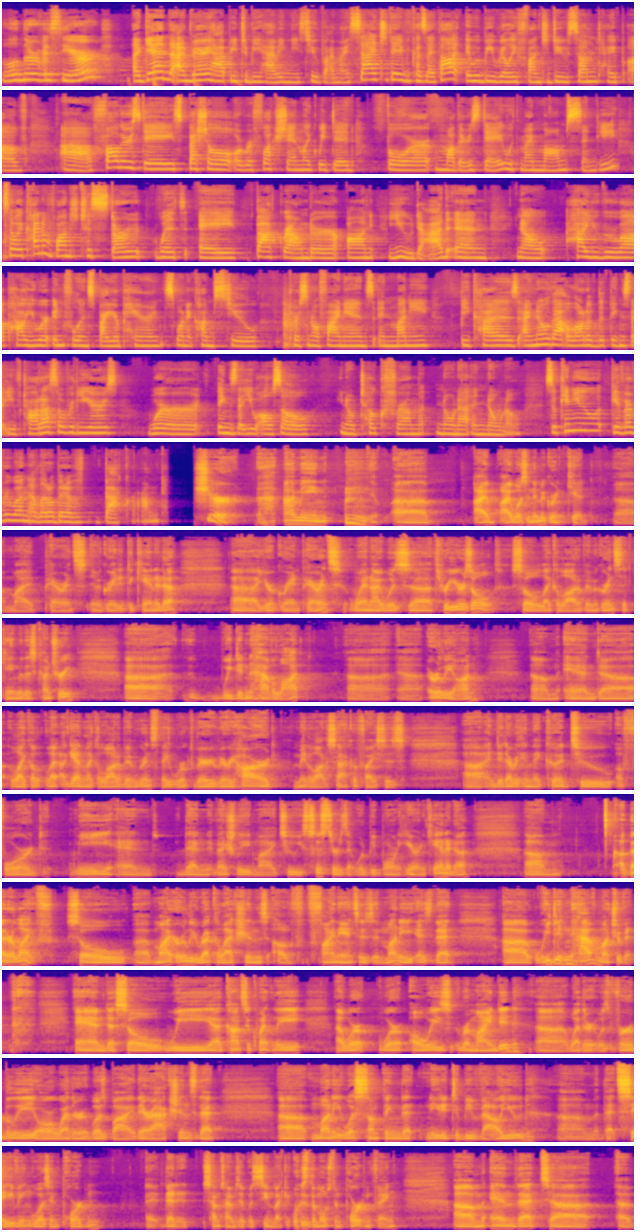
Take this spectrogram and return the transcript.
a little nervous here. Again, I'm very happy to be having these two by my side today because I thought it would be really fun to do some type of uh, Father's Day special or reflection like we did for Mother's Day with my mom, Cindy. So I kind of wanted to start with a backgrounder on you, Dad, and you know how you grew up, how you were influenced by your parents when it comes to personal finance and money. Because I know that a lot of the things that you've taught us over the years were things that you also, you know, took from Nona and Nono. So, can you give everyone a little bit of background? Sure. I mean, uh, I, I was an immigrant kid. Uh, my parents immigrated to Canada, uh, your grandparents, when I was uh, three years old. So, like a lot of immigrants that came to this country, uh, we didn't have a lot uh, early on. Um, and like, a, again, like a lot of immigrants, they worked very, very hard, made a lot of sacrifices, and did everything they could to afford me and then eventually my two sisters that would be born here in Canada um, a better life. So, uh, my early recollections of finances and money is that uh, we didn't have much of it. and uh, so, we uh, consequently uh, were, were always reminded, uh, whether it was verbally or whether it was by their actions, that money was something that needed to be valued um, that saving was important, uh, that it, sometimes it would seem like it was the most important thing, um, and that uh, uh,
